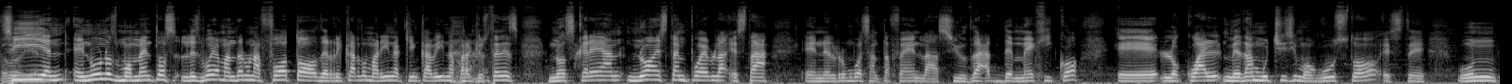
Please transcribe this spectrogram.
sí, en, en, unos momentos les voy a mandar una foto de Ricardo Marín aquí en cabina para que ustedes nos crean. No está en Puebla, está en el rumbo de Santa Fe, en la Ciudad de México, lo cual me da muchísimo gusto. Este un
